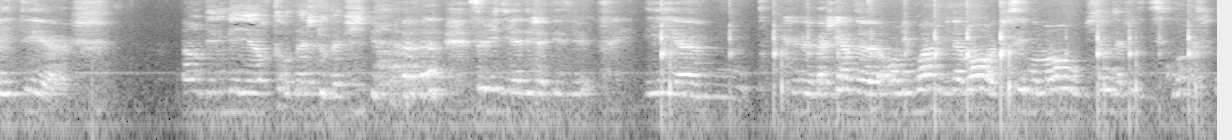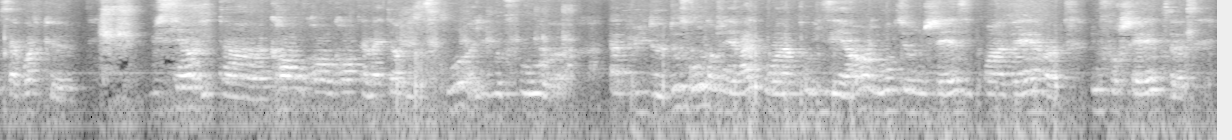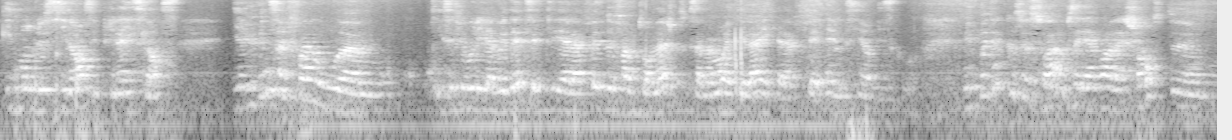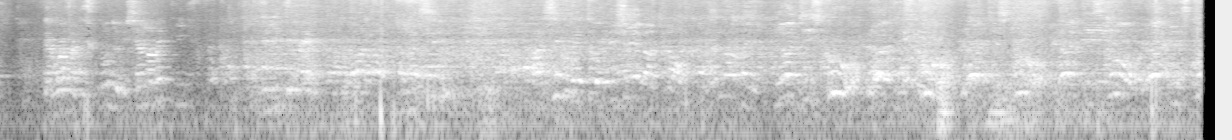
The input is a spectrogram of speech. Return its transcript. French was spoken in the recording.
avait été euh, un des meilleurs tournages de ma vie, celui d'Il a déjà tes yeux. Et euh, que bah, je garde en mémoire évidemment tous ces moments où Lucien nous a fait des discours, parce qu'il faut savoir que Lucien est un grand, grand, grand amateur de discours. Il nous faut euh, pas plus de deux secondes en général pour en improviser un. Il monte sur une chaise, il prend un verre, une fourchette, il demande le silence et puis là il se lance. Il y a eu une seule fois où ce soir, vous allez avoir la chance d'avoir un discours de Lucien Jean-Baptiste. Ah, si, ah, si, vous êtes obligé maintenant.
